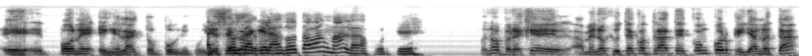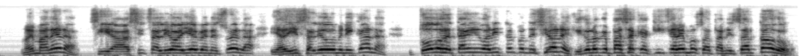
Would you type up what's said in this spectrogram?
eh, pone en el acto público. Y ese O sea que- que las dos estaban malas, porque no, pero es que a menos que usted contrate Concord, que ya no está, no hay manera. Si así salió ayer Venezuela y ahí salió Dominicana, todos están igualitos en condiciones. ¿Qué es lo que pasa? Que aquí queremos satanizar todo.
